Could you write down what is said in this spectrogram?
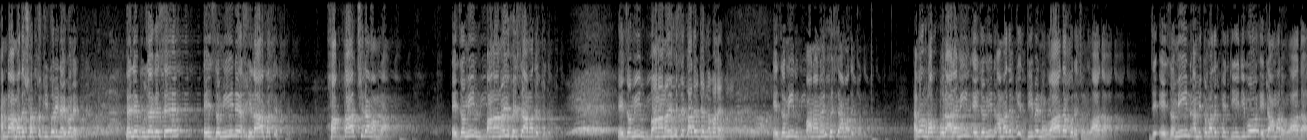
আমরা আমাদের শর্ত কি করি নাই বলেন? তাইলে বোঝা গেছে, এই জমিনে খিলাফতের হকদার ছিলাম আমরা। এই জমিন বানানোই হয়েছে আমাদের জন্য। এই জমিন বানানোই হয়েছে কাদের জন্য বলেন? এই জমিন বানানোই হয়েছে আমাদের জন্য। এবং রব্বুল আলমিন এই জমিন আমাদেরকে দিবেন ওয়াদা করেছেন, ওয়াদা। যে এই জমিন আমি তোমাদেরকে দিয়ে দিব, এটা আমার ওয়াদা।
